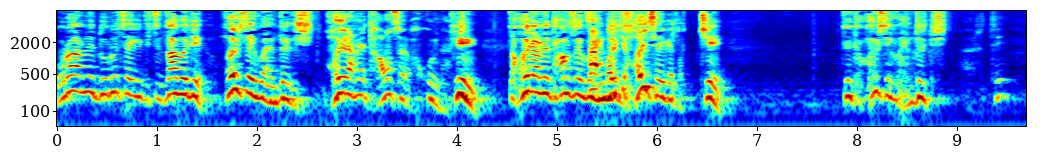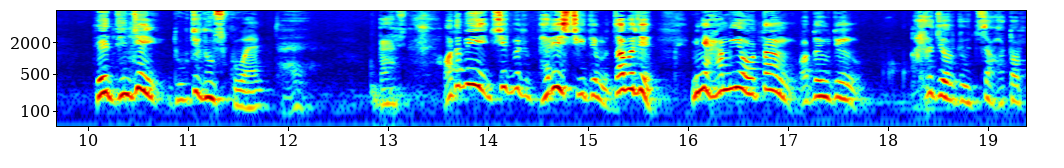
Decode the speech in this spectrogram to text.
3.4 сая гэдэг чинь за боли 2 сая хүн амьдраад шүү дээ. 2.5 сая байхгүй наа. Тийм. За 2.5 сая хүн амьдраад. За боли 2 сая гэж бодчих. Тэгээд 2 сая хүн амьдраад шүү дээ. Тийм. Тэгээд тэнцээ төгжил үүсэхгүй байна. Тийм. Одоо би жишээлбэл Парис ч гэдэг юм. За боли миний хамгийн удаан одоо юу гэдэг алхаж явж үзсэн хот бол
